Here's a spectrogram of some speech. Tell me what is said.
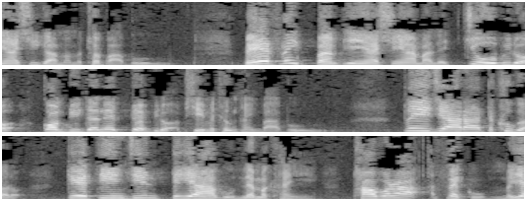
ညာရှိကမှမထွက်ပါဘူးဘယ်သိပ္ပံပညာရှင်ကမှလည်းကြိုပြီးတော့ကွန်ပျူတာနဲ့တွက်ပြီးတော့အဖြေမထုတ်နိုင်ပါဘူးသေကြတာတခုကတော့ကဲတင်ချင်းတရားကိုလက်မခံရင် ထာဝရအသက်ကိုမရ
